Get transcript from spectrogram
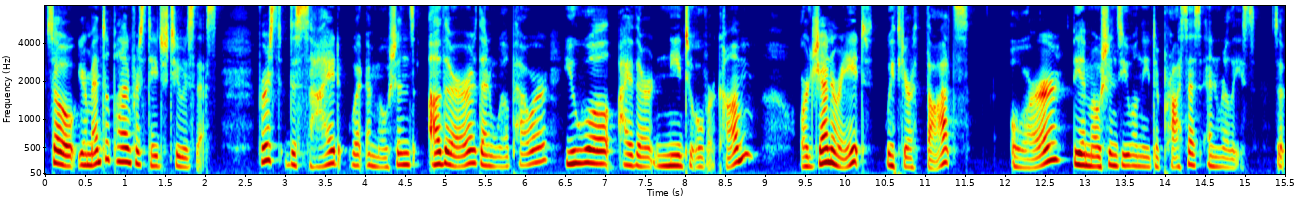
So, your mental plan for stage two is this First, decide what emotions other than willpower you will either need to overcome or generate with your thoughts or the emotions you will need to process and release. So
